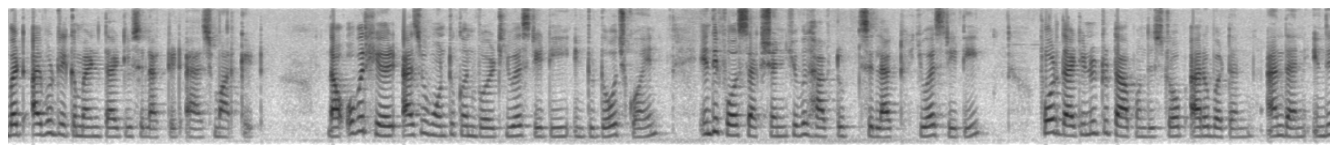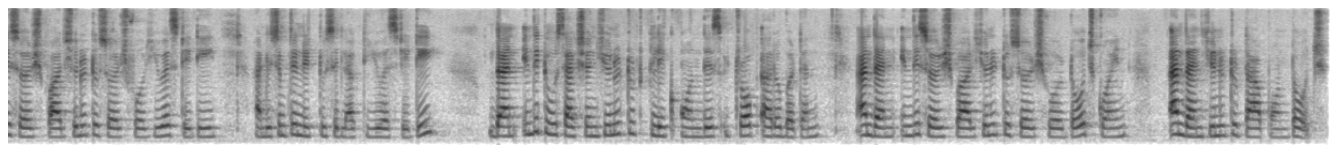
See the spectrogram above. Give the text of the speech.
but I would recommend that you select it as market. Now over here as we want to convert USDT into Dogecoin in the first section you will have to select USDT. For that you need to tap on this drop arrow button and then in the search bar you need to search for USDT and you simply need to select USDT then in the two sections you need to click on this drop arrow button and then in the search bar you need to search for Dogecoin and then you need to tap on Doge.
